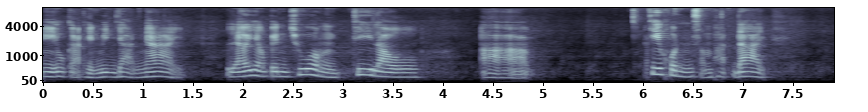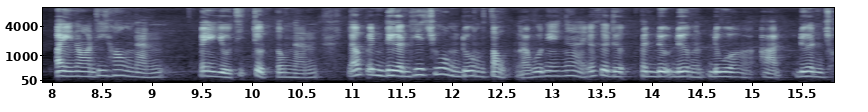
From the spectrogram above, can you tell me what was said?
มีโอกาสเห็นวิญญาณง่าย แล้วยังเป็นช่วงที่เราอ่า ที่คนสัมผัสได้ ไปนอนที่ห้องนั้น ไปอยู่ที่จุดตรงนั้น แล้วเป็นเดือนที่ช่วงดวงตกนะพูดง่ายๆ ก็คือเป็นเดือนเดือนดวงเดือนช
